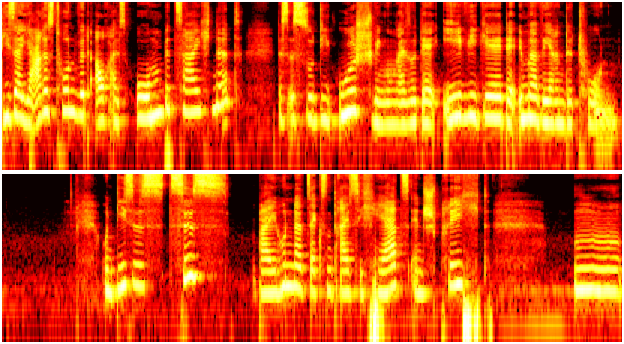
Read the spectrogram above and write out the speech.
Dieser Jahreston wird auch als Ohm bezeichnet. Das ist so die Urschwingung, also der ewige, der immerwährende Ton. Und dieses Cis bei 136 Hertz entspricht mh, mm,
